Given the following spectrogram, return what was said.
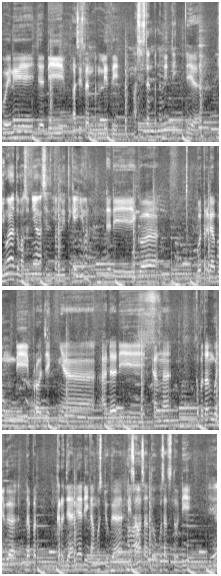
gue ini jadi asisten peneliti Asisten peneliti. iya Gimana tuh maksudnya asisten peneliti kayak gimana? jadi gue gue tergabung di projectnya ada di karena kebetulan gue juga dapat kerjaannya di kampus juga di Aha. salah satu pusat studi Iya.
